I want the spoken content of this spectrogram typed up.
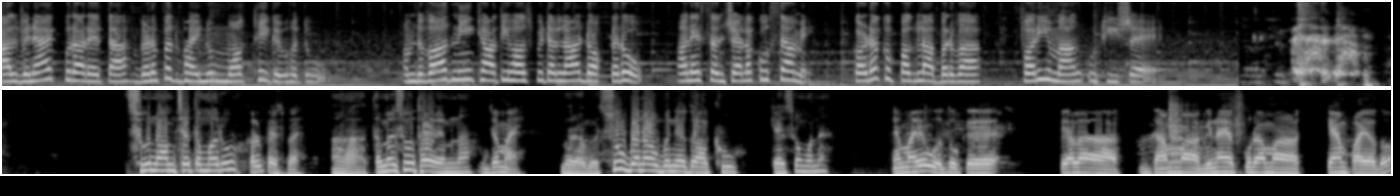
હાલ વિનાયકપુરા રહેતા ગણપતભાઈનું મોત થઈ ગયું હતું. અમદાવાદની ખ્યાતિ હોસ્પિટલના ડોક્ટરો અને સંચાલકો સામે કડક પગલાં ભરવા ફરી માંગ ઉઠી છે. શું નામ છે તમારું? કલ્પેશભાઈ. હા તમે શું થયો એમના? જમાય બરાબર. શું બનાવ બન્યો તો આખું? કહેશો મને. એમાં એવું હતું કે પેલા ગામમાં વિનાયકપુરામાં કેમ્પ આવ્યો હતો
